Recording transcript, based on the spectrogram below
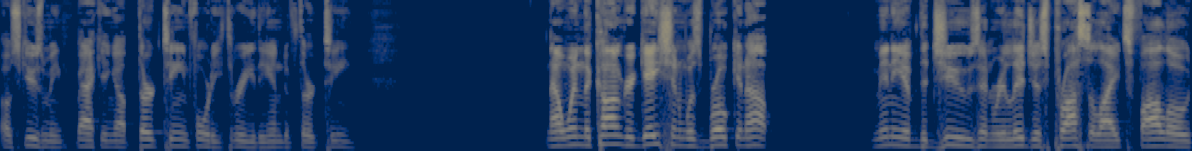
oh, excuse me, backing up, 1343, the end of 13. Now, when the congregation was broken up, many of the Jews and religious proselytes followed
